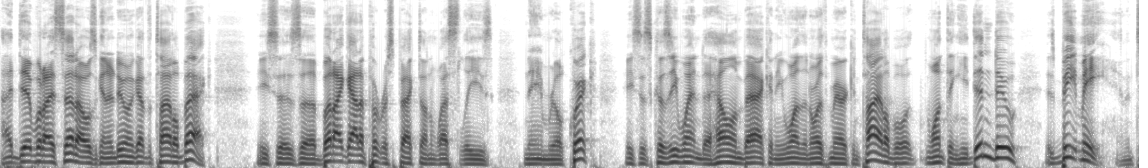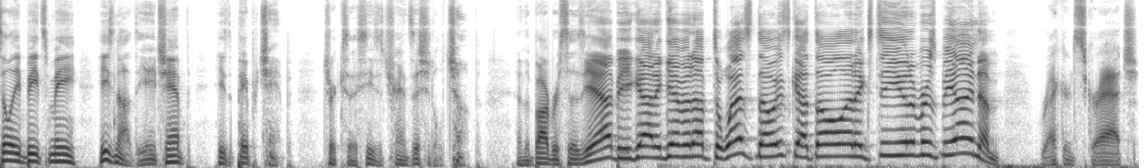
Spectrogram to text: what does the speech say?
I did what I said I was going to do and got the title back. He says, uh, but I got to put respect on Wes Lee's name real quick. He says, because he went into hell and back and he won the North American title. But one thing he didn't do is beat me. And until he beats me, he's not the A champ. He's the paper champ. Trick says he's a transitional chump. And the barber says, yeah, but you got to give it up to West, though. He's got the whole NXT universe behind him. Record scratch.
